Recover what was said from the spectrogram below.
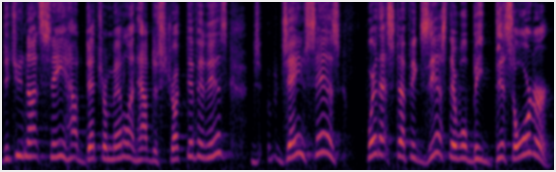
Did you not see how detrimental and how destructive it is? J- James says, where that stuff exists, there will be disorder.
